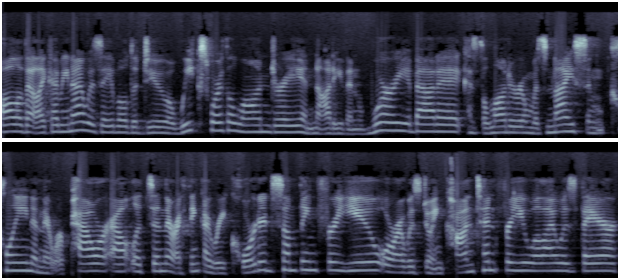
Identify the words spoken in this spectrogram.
all of that. Like, I mean, I was able to do a week's worth of laundry and not even worry about it because the laundry room was nice and clean and there were power outlets in there. I think I recorded something for you or I was doing content for you while I was there.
